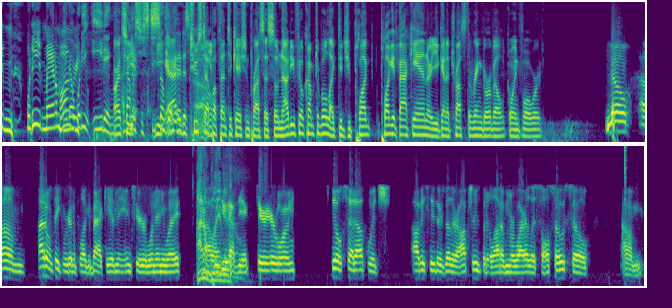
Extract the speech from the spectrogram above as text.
eating? What are you eating, man? I'm I hungry. know. What are you eating? All right, so that you, was just he so added a two-step authentication process. So now, do you feel comfortable? Like, did you plug plug it back in? Are you going to trust the Ring doorbell going forward? No, um, I don't think we're going to plug it back in, the interior one anyway. I don't Uh, blame we do you. have the exterior one still set up, which obviously there's other options, but a lot of them are wireless also. So um,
